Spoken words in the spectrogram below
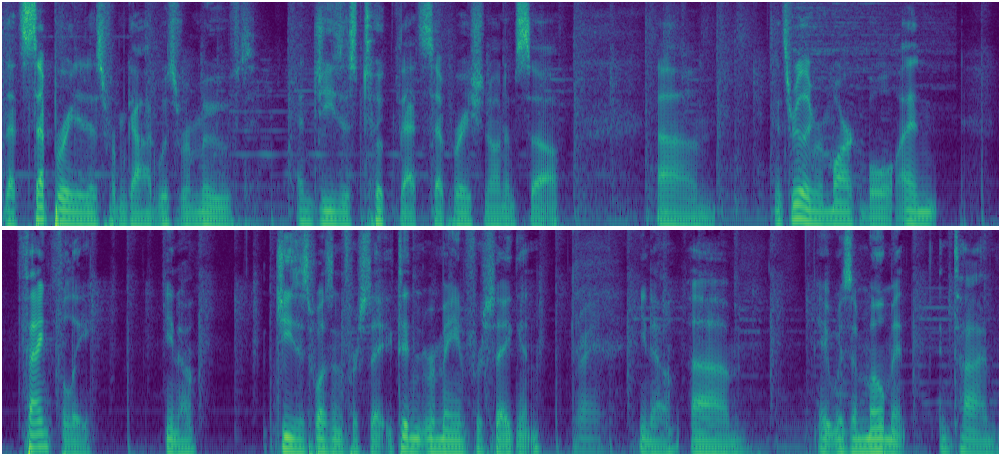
that separated us from God, was removed, and Jesus took that separation on Himself. Um, it's really remarkable, and thankfully, you know, Jesus wasn't forsaken. Didn't remain forsaken. Right. You know, um, it was a moment in time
